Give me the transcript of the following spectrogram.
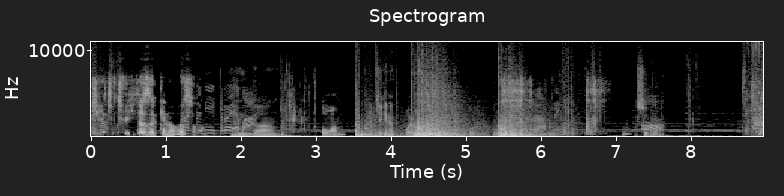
Я тут закинув високо. Да. О, тільки не попой. Ух. Жадний. Ну, Супер. Чекай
